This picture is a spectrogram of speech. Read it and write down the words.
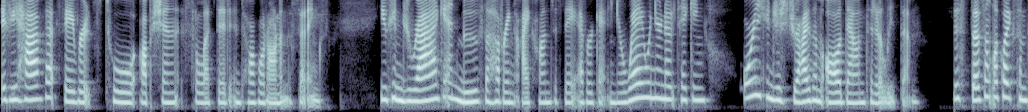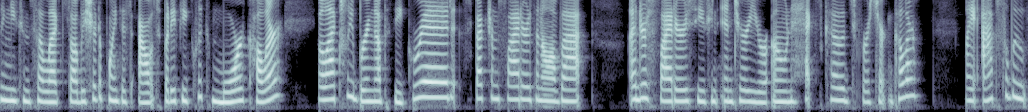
if you have that favorites tool option selected and toggled on in the settings. You can drag and move the hovering icons if they ever get in your way when you're note taking, or you can just drag them all down to delete them. This doesn't look like something you can select, so I'll be sure to point this out, but if you click more color, it'll actually bring up the grid, spectrum sliders, and all of that. Under sliders, you can enter your own hex codes for a certain color. My absolute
